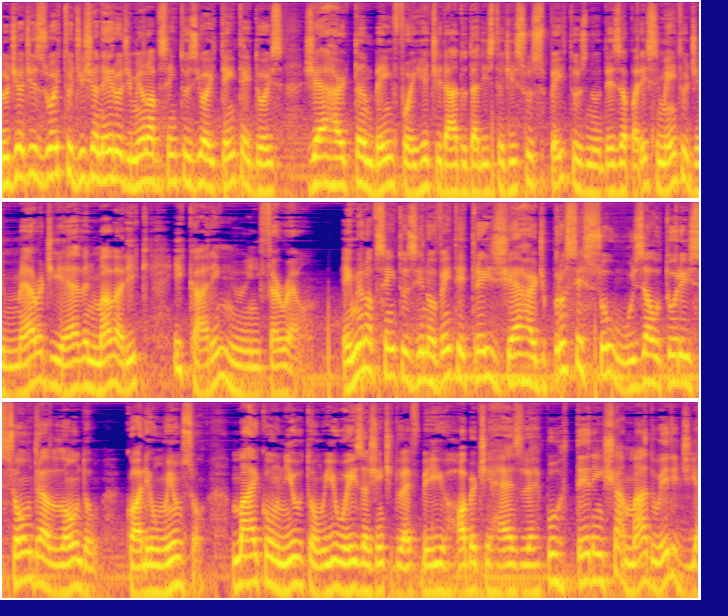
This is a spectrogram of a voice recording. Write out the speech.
No dia 18 de janeiro de 1982, Gerhard também foi retirado da lista de suspeitos no desaparecimento de Meredith Evan Maverick e Karen Wynne Farrell. Em 1993, Gerhard processou os autores Sondra London, Colin Wilson, Michael Newton e o ex-agente do FBI Robert Hasler por terem chamado ele de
